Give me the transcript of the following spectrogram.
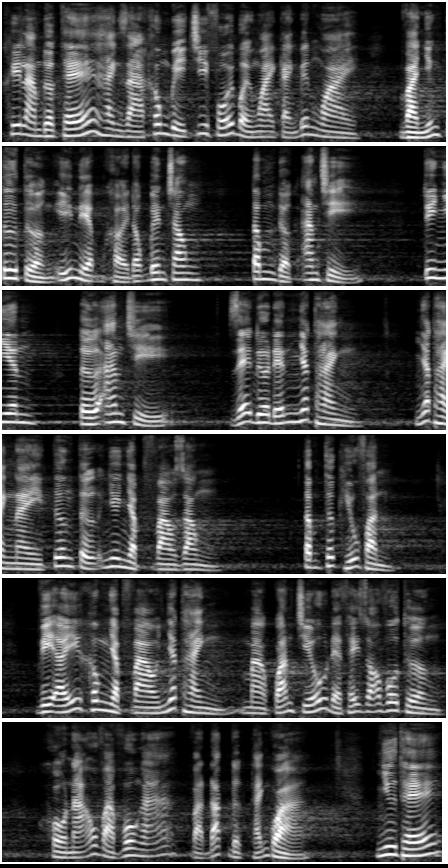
Khi làm được thế, hành giả không bị chi phối bởi ngoại cảnh bên ngoài và những tư tưởng, ý niệm khởi động bên trong, tâm được an chỉ. Tuy nhiên, từ an chỉ dễ đưa đến nhất hành. Nhất hành này tương tự như nhập vào dòng tâm thức hữu phần. Vì ấy không nhập vào nhất hành mà quán chiếu để thấy rõ vô thường, khổ não và vô ngã và đắc được thánh quả. Như thế,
